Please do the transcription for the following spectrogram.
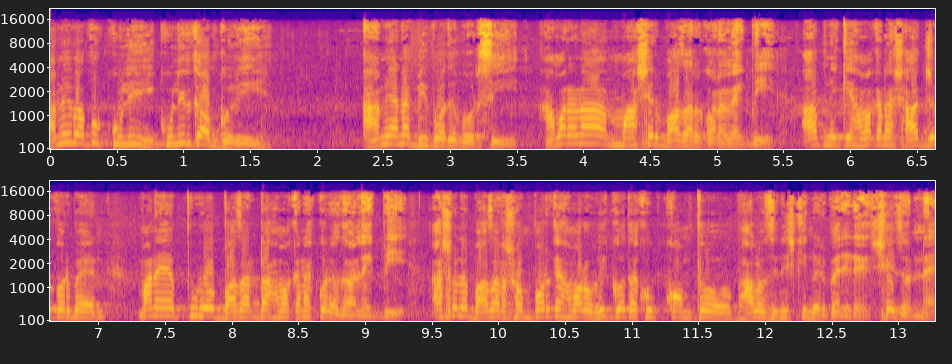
আমি বাপু কুলি কুলির কাম করি। আমি আনা বিপদে পড়ছি। আমার আনা মাসের বাজার করা লাগবে। আপনি কি আমাকে না সাহায্য করবেন? মানে পুরো বাজারটা আমাকে না করে দেওয়া লাগবে। আসলে বাজার সম্পর্কে আমার অভিজ্ঞতা খুব কম তো ভালো জিনিস কিনতে পারি রে সেই জন্যে।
